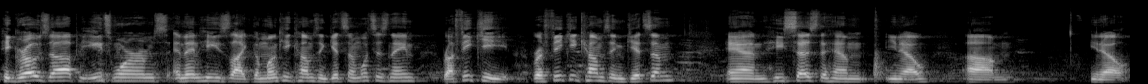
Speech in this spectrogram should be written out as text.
he grows up, he eats worms, and then he's like the monkey comes and gets him. What's his name? Rafiki. Rafiki comes and gets him, and he says to him, you know, um, you know,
